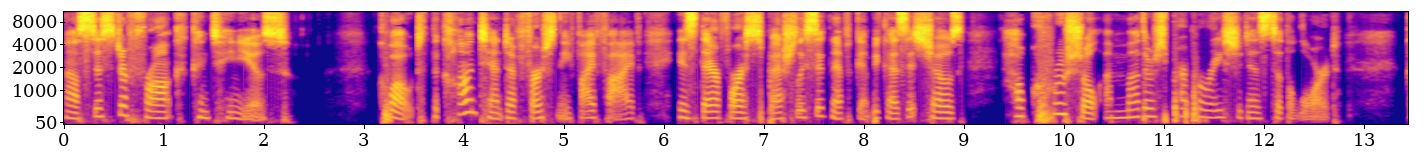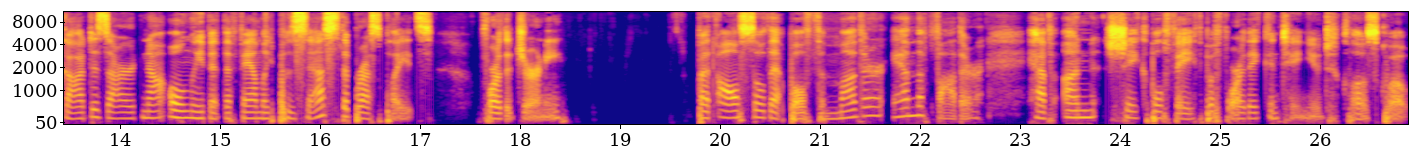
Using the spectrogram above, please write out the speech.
Now, Sister Fronk continues, quote, the content of 1 Nephi 5 is therefore especially significant because it shows how crucial a mother's preparation is to the Lord. God desired not only that the family possess the brass plates for the journey, but also that both the mother and the father have unshakable faith before they continued. Close quote.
